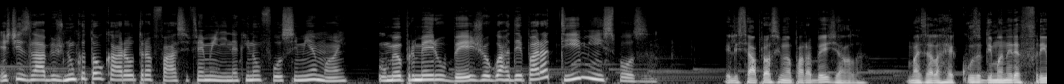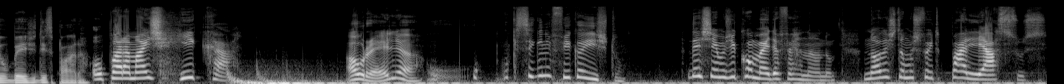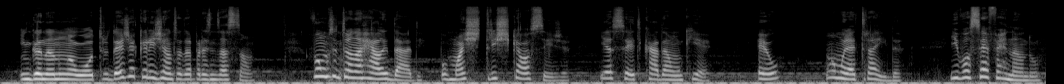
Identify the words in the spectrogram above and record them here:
Estes lábios nunca tocaram outra face feminina que não fosse minha mãe. O meu primeiro beijo eu guardei para ti, minha esposa. Ele se aproxima para beijá-la, mas ela recusa de maneira fria o beijo e dispara. Ou para mais rica. Aurélia? O, o, o que significa isto? Deixemos de comédia, Fernando. Nós estamos feitos palhaços, enganando um ao outro desde aquele jantar da apresentação. Vamos entrar na realidade, por mais triste que ela seja, e aceite cada um que é. Eu, uma mulher traída. E você, Fernando,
